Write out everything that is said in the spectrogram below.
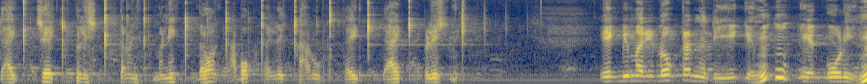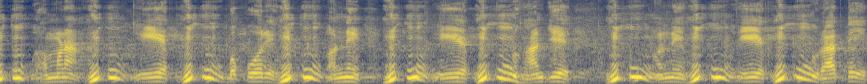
જાય મને દવા ખાબો એટલે સારું થઈ જાય એક બીમારી ડોક્ટર નથી કે હમ, એક ગોળી હમ, હમ, હમણાં હમ, હમ, એક બપોરે અને એક સાંજે હમ, અને એક રાતે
